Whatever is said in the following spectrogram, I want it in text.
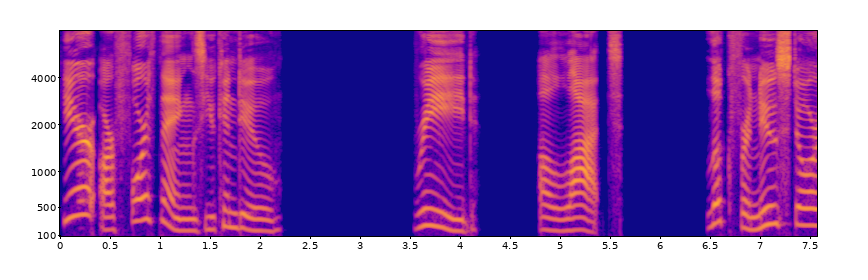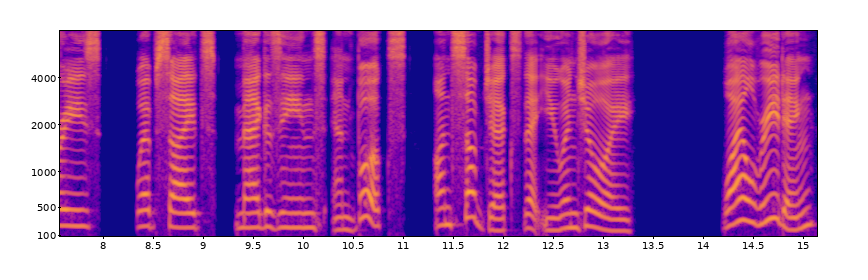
Here are four things you can do read a lot. Look for news stories, websites, magazines, and books on subjects that you enjoy. While reading,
